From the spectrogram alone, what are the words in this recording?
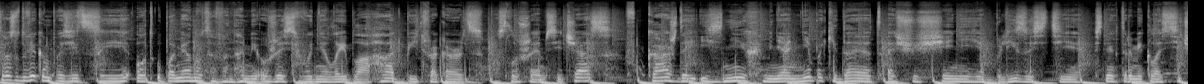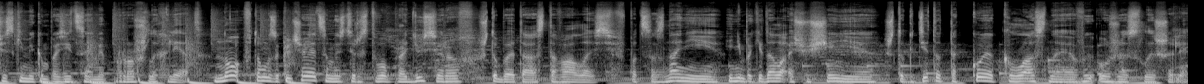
Сразу две композиции от упомянутого нами уже сегодня лейбла Heartbeat Records слушаем сейчас. В каждой из них меня не покидает ощущение близости с некоторыми классическими композициями прошлых лет. Но в том и заключается мастерство продюсеров, чтобы это оставалось в подсознании и не покидало ощущение, что где-то такое классное вы уже слышали.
